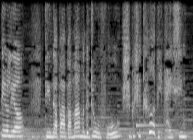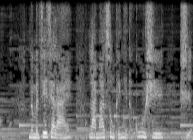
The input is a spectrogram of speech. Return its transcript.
六六，听到爸爸妈妈的祝福，是不是特别开心？那么接下来，辣妈送给你的故事是《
